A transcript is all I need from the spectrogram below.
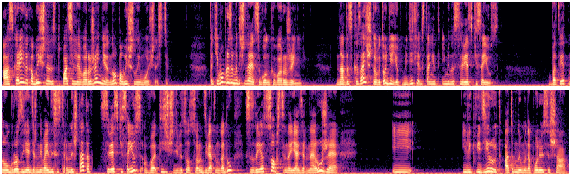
а скорее как обычное наступательное вооружение, но повышенной мощности. Таким образом и начинается гонка вооружений. Надо сказать, что в итоге ее победителем станет именно Советский Союз – в ответ на угрозу ядерной войны со стороны Штатов, Советский Союз в 1949 году создает собственное ядерное оружие и, и ликвидирует атомную монополию США.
